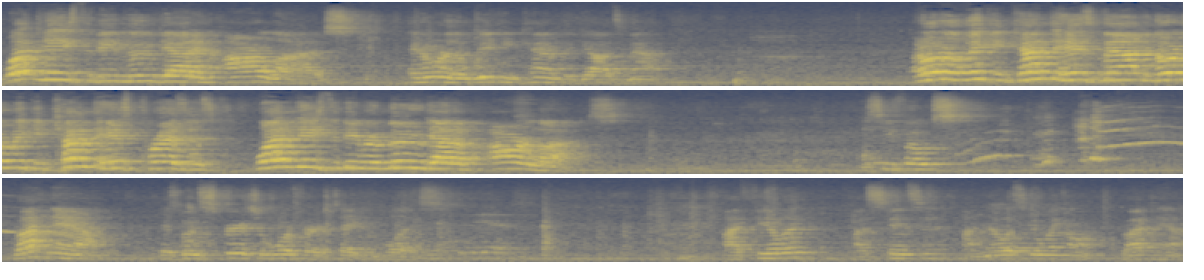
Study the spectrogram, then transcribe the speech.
What needs to be moved out in our lives in order that we can come to God's mountain? In order that we can come to His mountain, in order that we can come to His presence, what needs to be removed out of our lives? You see, folks, right now is when spiritual warfare is taking place. I feel it, I sense it, I know what's going on right now.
